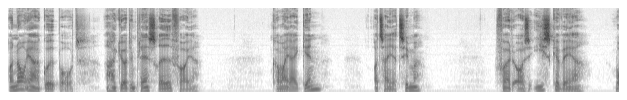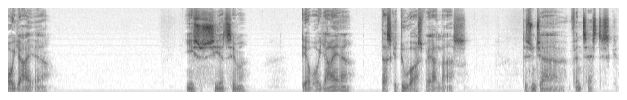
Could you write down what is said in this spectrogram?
Og når jeg er gået bort og har gjort en plads rede for jer, kommer jeg igen og tager jer til mig, for at også I skal være, hvor jeg er. Jesus siger til mig, der hvor jeg er, der skal du også være, Lars. Det synes jeg er fantastisk.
